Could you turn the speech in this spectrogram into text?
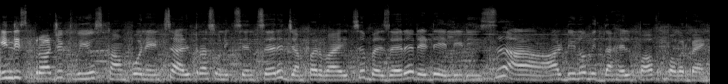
In this project, we use components ultrasonic sensor, jumper wires, buzzer, red LEDs, uh, Arduino with the help of power bank.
